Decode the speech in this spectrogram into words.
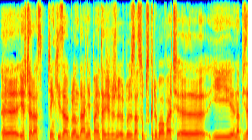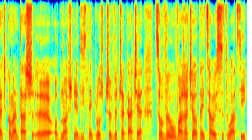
E, jeszcze raz, dzięki za oglądanie. Pamiętajcie, żeby zasubskrybować e, i napisać komentarz e, odnośnie Disney+, Plus, czy wy czekacie, co wy uważacie o tej całej sytuacji,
